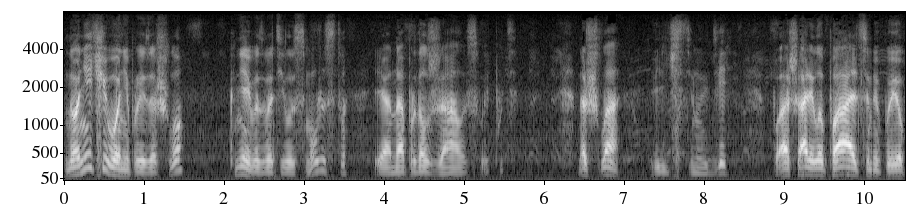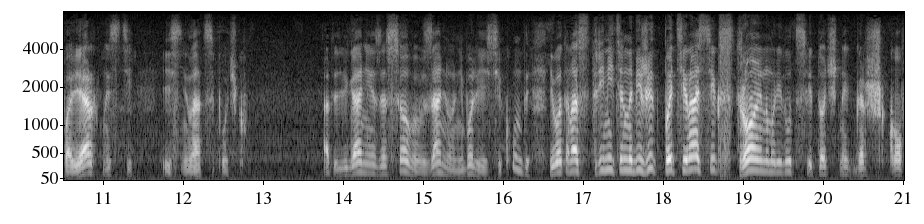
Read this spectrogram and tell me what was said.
Но ничего не произошло, к ней возвратилось мужество, и она продолжала свой путь. Нашла величественную дверь, пошарила пальцами по ее поверхности и сняла цепочку. Отодвигание засовов заняло не более секунды, и вот она стремительно бежит по террасе к стройному ряду цветочных горшков.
